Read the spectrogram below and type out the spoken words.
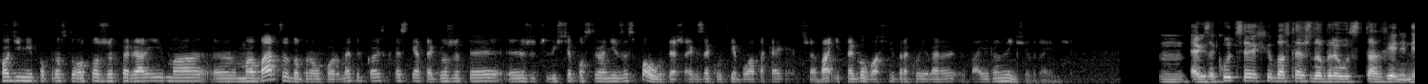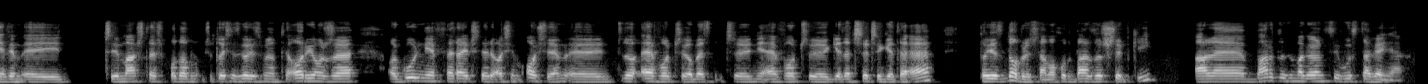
chodzi mi po prostu o to, że Ferrari ma, ma bardzo dobrą formę, tylko jest kwestia tego, żeby e, rzeczywiście po stronie zespołu też egzekucja była taka jak trzeba i tego właśnie brakuje w w Iron Linksie, wydaje mi się. Mm, Egzekucje chyba też dobre ustawienie. Nie wiem, y, czy masz też podobną, czy to się zgodzi z moją teorią, że ogólnie Ferrari 488, y, czy to Evo, czy, obecnie, czy nie Evo, czy GT3, czy GTE, to jest dobry samochód, bardzo szybki, ale bardzo wymagający w ustawieniach.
